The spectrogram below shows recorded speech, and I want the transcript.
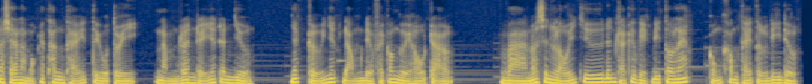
nó sẽ là một cái thân thể tiều tụy nằm rên rỉ ở trên giường. Nhất cử nhất động đều phải có người hỗ trợ. Và nói xin lỗi chứ đến cả cái việc đi toilet cũng không thể tự đi được.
